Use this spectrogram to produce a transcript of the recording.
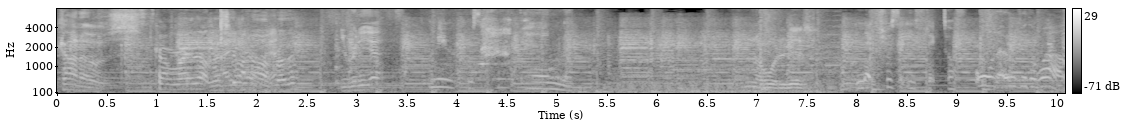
Come right up. Let's go, on, brother. You ready yet? Miracles happen. I don't know what it is. Electricity flicked off all over the world.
